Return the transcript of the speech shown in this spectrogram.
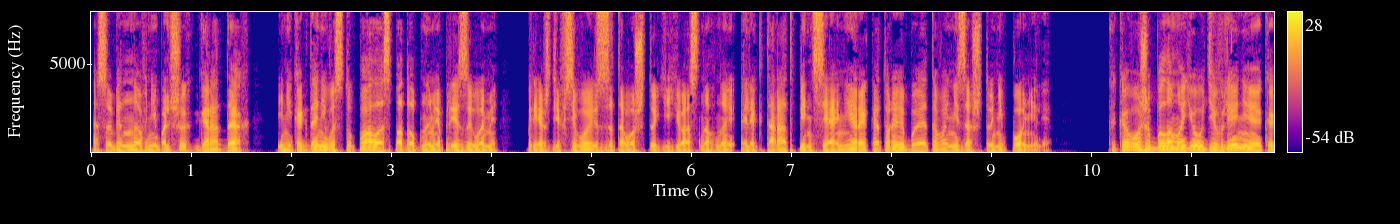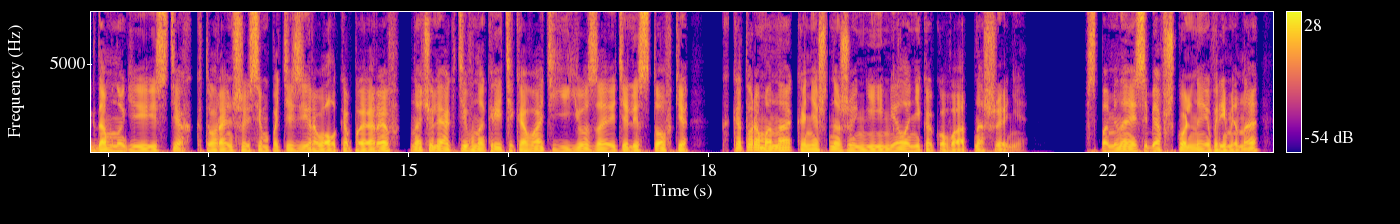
особенно в небольших городах, и никогда не выступала с подобными призывами, прежде всего из-за того, что ее основной электорат — пенсионеры, которые бы этого ни за что не поняли. Каково же было мое удивление, когда многие из тех, кто раньше симпатизировал КПРФ, начали активно критиковать ее за эти листовки, к которым она, конечно же, не имела никакого отношения. Вспоминая себя в школьные времена —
